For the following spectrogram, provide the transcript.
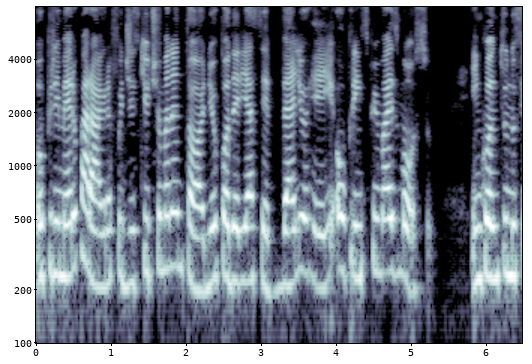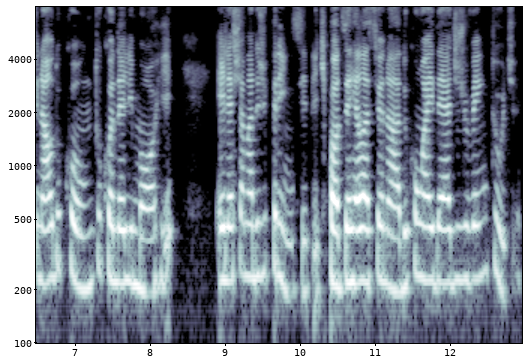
o primeiro parágrafo diz que o tio Antônio poderia ser velho rei ou príncipe mais moço, enquanto no final do conto, quando ele morre, ele é chamado de príncipe, que pode ser relacionado com a ideia de juventude.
